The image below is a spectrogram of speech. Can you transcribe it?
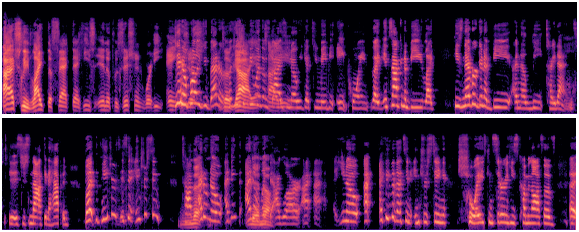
I actually like the fact that he's in a position where he ain't. Yeah, he'll probably do better, but he should be one of those guys. You know, he gets you maybe eight points. Like it's not going to be like he's never going to be an elite tight end. It's just not going to happen. But the Patriots, it's an interesting topic. No. I don't know. I think I don't yeah, like no. the Agholor. I, I, you know, I, I think that that's an interesting choice considering he's coming off of. Uh,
